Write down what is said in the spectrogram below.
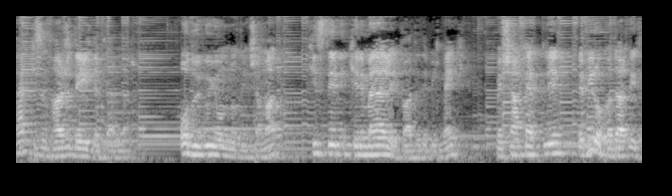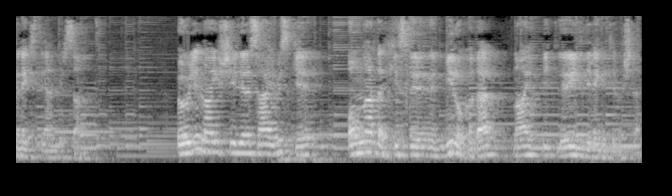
herkesin harcı değildir derler. O duygu yoğunluğunu yaşamak, hislerini kelimelerle ifade edebilmek, meşakkatli ve bir o kadar da yetenek isteyen bir sanat. Öyle naif şiirlere sahibiz ki onlar da hislerini bir o kadar naiflikleriyle dile getirmişler.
